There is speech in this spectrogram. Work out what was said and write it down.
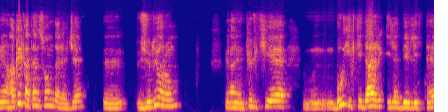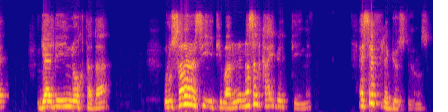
e, hakikaten son derece e, üzülüyorum. Yani Türkiye bu iktidar ile birlikte geldiği noktada uluslararası itibarını nasıl kaybettiğini esefle gözlüyoruz.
